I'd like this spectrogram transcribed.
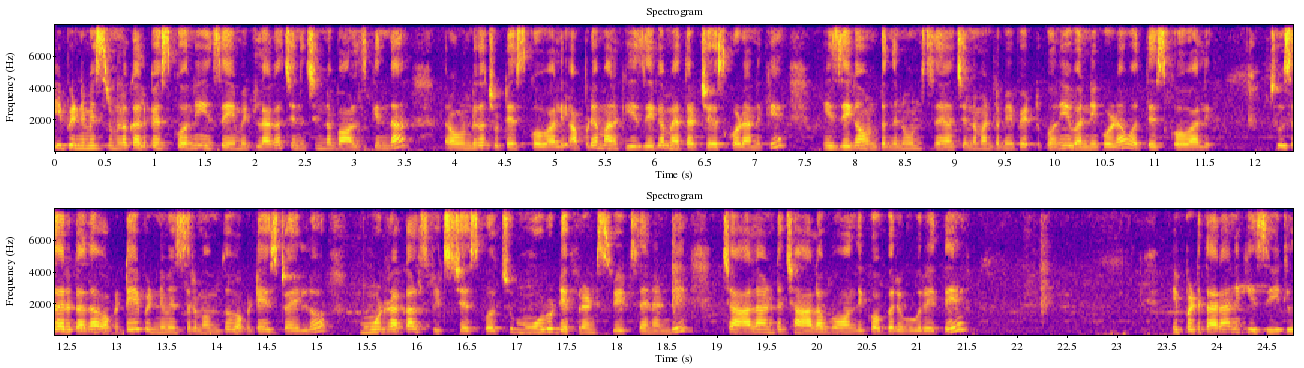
ఈ పిండి మిశ్రమంలో కలిపేసుకొని సేమ్ ఇట్లాగా చిన్న చిన్న బాల్స్ కింద రౌండ్గా చుట్టేసుకోవాలి. అప్పుడే మనకి ఈజీగా మెథడ్ చేసుకోవడానికి ఈజీగా ఉంటుంది. నూనె చిన్న మంట మీద పెట్టుకొని ఇవన్నీ కూడా ఒత్తేసుకోవాలి. చూశారు కదా ఒకటే పిండి మిశ్రమంతో ఒకటే స్టైల్లో మూడు రకాల స్వీట్స్ చేసుకోవచ్చు. మూడు డిఫరెంట్ స్వీట్సేనండి. చాలా అంటే చాలా బాగుంది. కొబ్బరి ఊరైతే ఇప్పటి తరానికి ఈ స్వీట్లు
